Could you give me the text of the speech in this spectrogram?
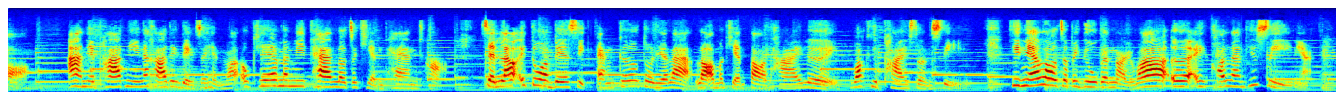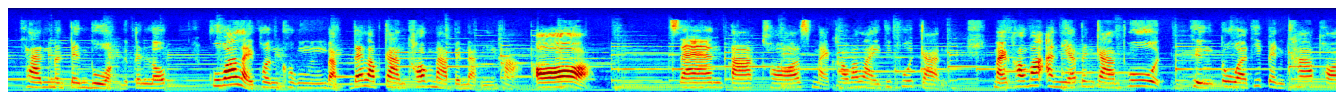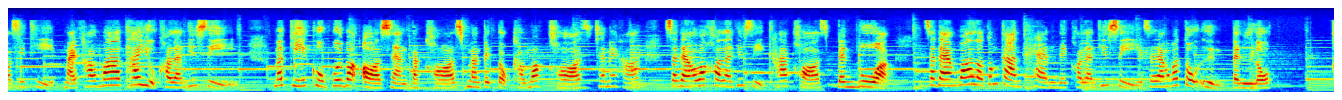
อ่าในพาร์ทนี้นะคะ เด็กๆจะเห็นว่าโอเค มันมีแทนเราจะเขียนแทนค่ะ เสร็จแล้วไอตัว basic angle ตัวนี้แหละ เราเอามาเขียนต่อท้ายเลยว่าคือพายส่วน 4 ทีนี้เราจะไปดูกันหน่อยว่าเออไอคอนแลนที่ 4 เนี่ย แทนมันเป็นบวกหรือเป็นลบครูว่าหลายคนคงแบบได้รับการท่องมาเป็นแบบนี้ค่ะอ๋อแซนตาคอสหมายความว่าอะไรที่พูดกัน หมายความว่าอันเนี้ยเป็นการพูดถึงตัวที่เป็นค่า positive หมายความว่าถ้าอยู่คอลัมน์ที่ 4 เมื่อกี้ครูพูดว่า all Santa Claus มันไปตกคำว่า cos ใช่ไหมคะ แสดงว่าคอลัมน์ที่ 4 ค่า cos เป็นบวก แสดงว่าเราต้องการแทนในคอลัมน์ที่ 4 แสดงว่าตัวอื่นเป็นลบ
